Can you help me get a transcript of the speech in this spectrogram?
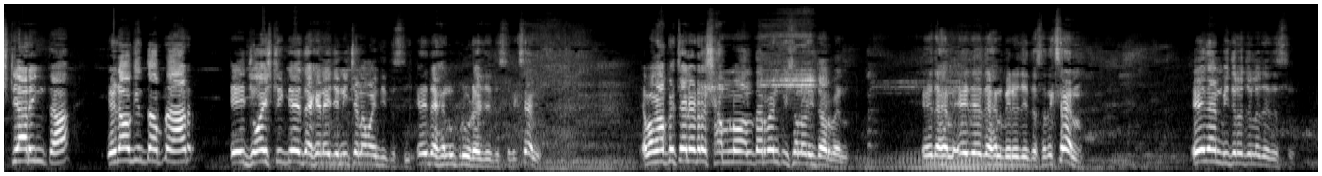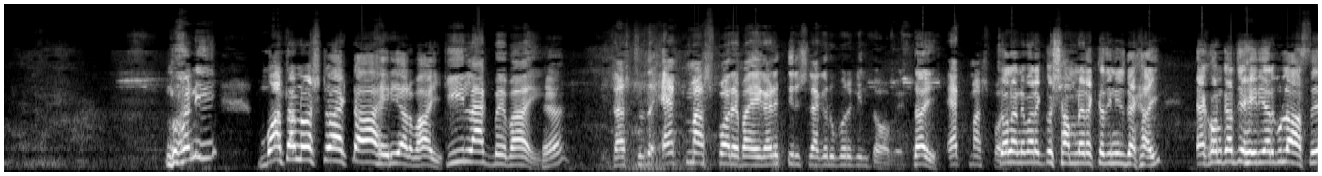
স্টিয়ারিংটা এটাও কিন্তু আপনার এই জয়স্টিক দিয়ে দেখেন, এই যে নিচে নামাই দিতেছি, এই দেখেন উপরে উঠে যেতেছে দেখছেন? এবং আপনি চাইলে এটা সামনে আনতে পারবেন পিছনে নিতে পারবেন। এই দেখেন এই যে দেখেন বেরিয়ে যেতেছে দেখছেন? এই দেখেন ভিতরে চলে যেতেছে মানে মাথা নষ্ট একটা হেরিয়ার ভাই। কি লাগবে ভাই? হ্যাঁ? জাস্ট শুধু এক মাস পরে ভাই এই গাড়ি তিরিশ লাখের উপরে কিনতে হবে। তাই? এক মাস পরে। চলেন এবার একটু সামনের একটা জিনিস দেখাই। এখনকার যে হেরিয়ারগুলো আছে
